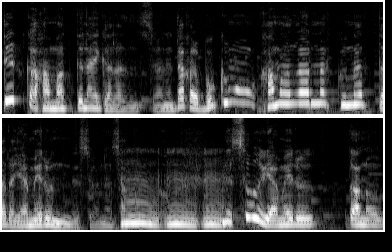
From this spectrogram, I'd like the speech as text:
てるかハマってないかなんですよね。だから僕もハマらなくなったらやめるんですよね、サクッと。うんうんうん。ですぐやめるあの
